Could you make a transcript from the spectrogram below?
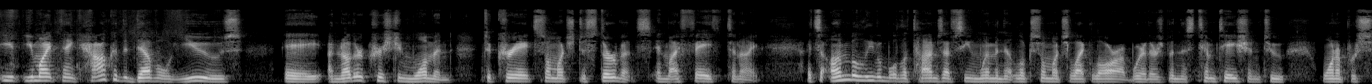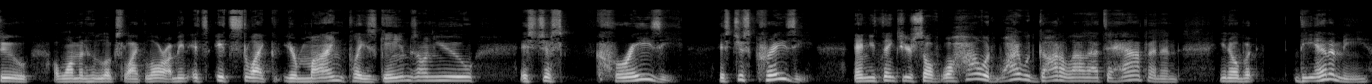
you, you might think, how could the devil use a another Christian woman to create so much disturbance in my faith tonight? It's unbelievable the times I've seen women that look so much like Laura, where there's been this temptation to want to pursue a woman who looks like Laura. I mean, it's it's like your mind plays games on you. It's just crazy. It's just crazy. And you think to yourself, well, how would why would God allow that to happen? And you know, but the enemy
